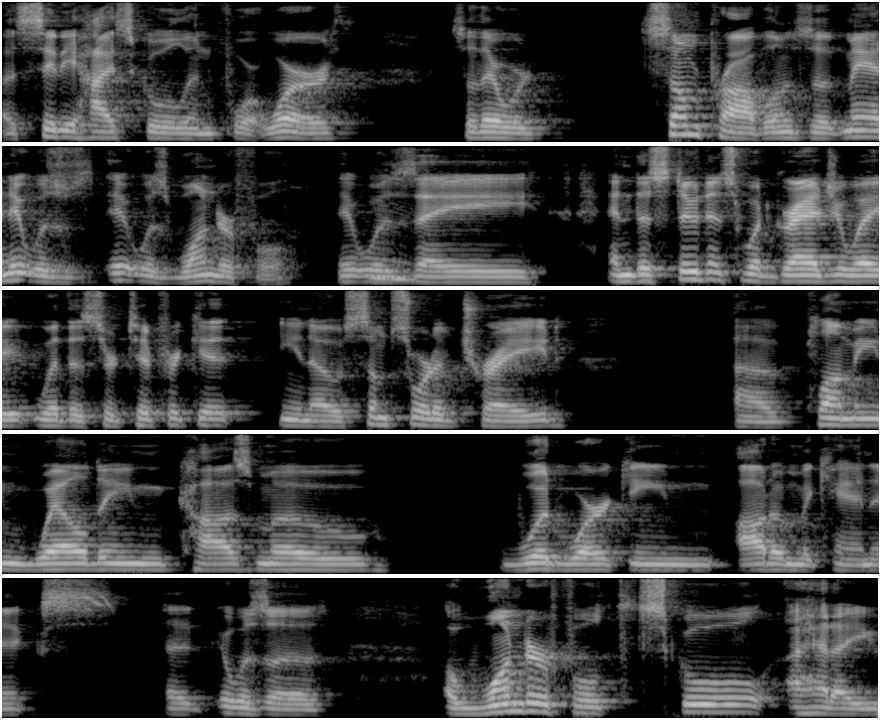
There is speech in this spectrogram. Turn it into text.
a city high school in Fort Worth, so there were some problems. But man, it was it was wonderful. It was mm. a and the students would graduate with a certificate, you know, some sort of trade, uh, plumbing, welding, Cosmo, woodworking, auto mechanics. It, it was a a wonderful school. I had a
